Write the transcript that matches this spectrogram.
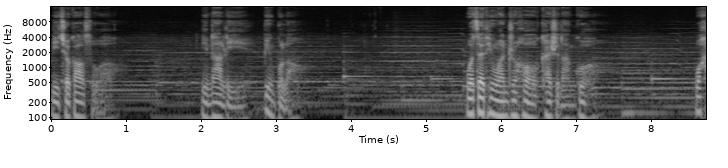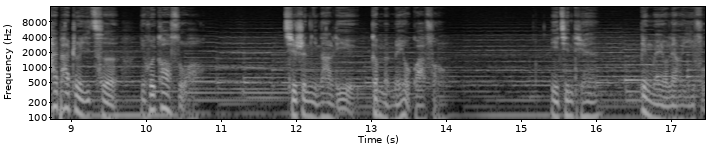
你却告诉我，你那里并不冷。我在听完之后开始难过，我害怕这一次你会告诉我，其实你那里根本没有刮风，你今天并没有晾衣服，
